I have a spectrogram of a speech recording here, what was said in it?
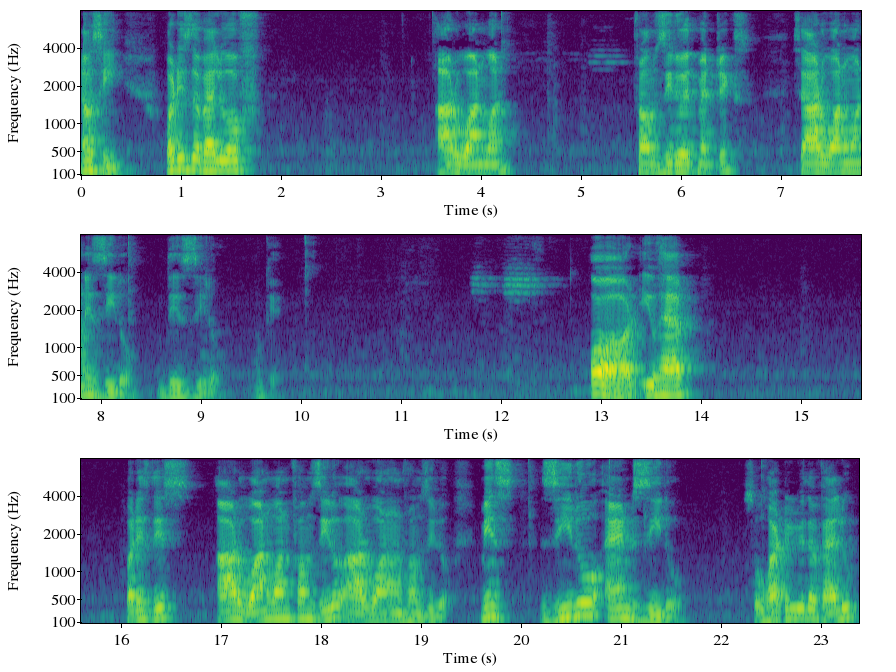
now see what is the value of r11 from 0th matrix? So r11 is 0 this 0 okay. Or you have what is this r11 from 0 r11 from 0 means 0 and 0 so what will be the value?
